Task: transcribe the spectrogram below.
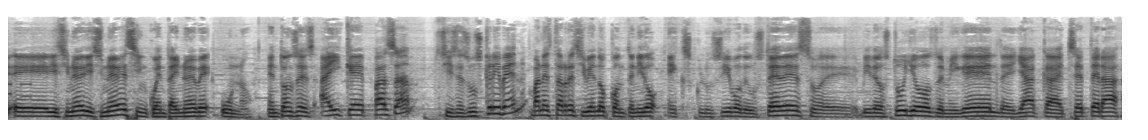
1919 591. Entonces, ¿ahí qué pasa? Si se suscriben, van a estar recibiendo contenido exclusivo de ustedes, eh, videos tuyos, de Miguel, de Yaka, etcétera,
